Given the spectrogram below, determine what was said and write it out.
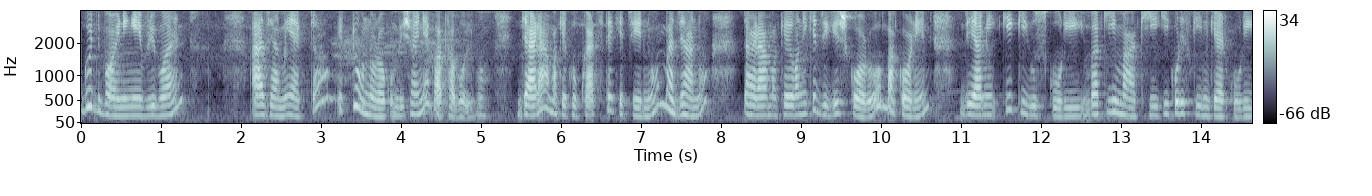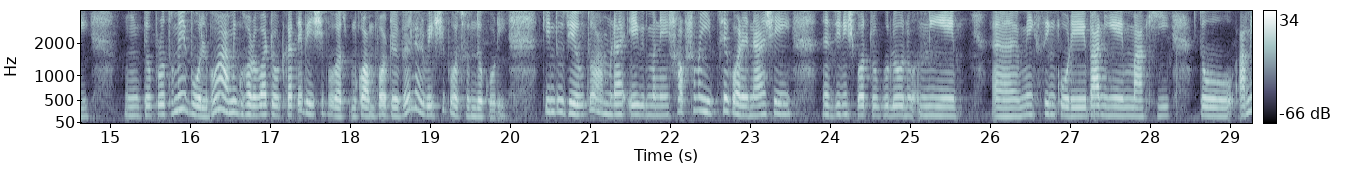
গুড মর্নিং এভরিওয়ান আজ আমি একটা একটু অন্যরকম বিষয় নিয়ে কথা বলব। যারা আমাকে খুব কাছ থেকে চেনো বা জানো তারা আমাকে অনেকে জিজ্ঞেস করো বা করেন যে আমি কি কি ইউজ করি বা কি মাখি, কি করে স্কিন কেয়ার করি। তো প্রথমেই বলব আমি ঘরোয়া টোটকাতে বেশি কমফোর্টেবল আর বেশি পছন্দ করি। কিন্তু যেহেতু আমরা এই মানে সবসময় ইচ্ছে করে না সেই জিনিসপত্রগুলো নিয়ে মিক্সিং করে বানিয়ে মাখি, তো আমি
